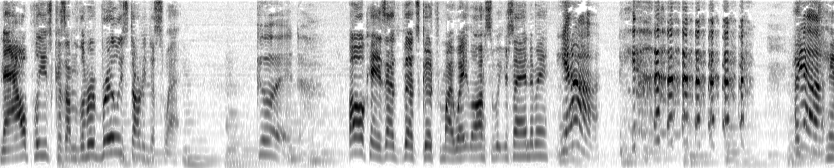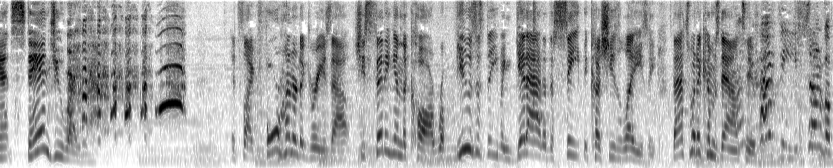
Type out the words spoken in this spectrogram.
Now, please, because I'm really starting to sweat. Good. Oh, okay, is that that's good for my weight loss? Is what you're saying to me? Yeah. I Yeah. can't stand you right now. it's like 400 degrees out. She's sitting in the car, refuses to even get out of the seat because she's lazy. That's what it comes down to. Comfy, you son of a.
